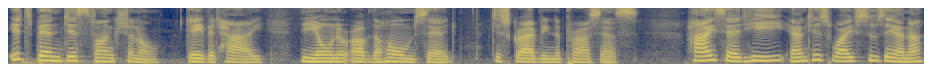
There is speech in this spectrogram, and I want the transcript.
It's been dysfunctional, David High, the owner of the home, said, describing the process. High said he and his wife Susanna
